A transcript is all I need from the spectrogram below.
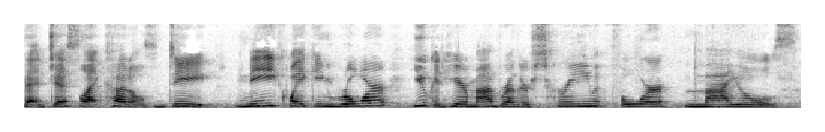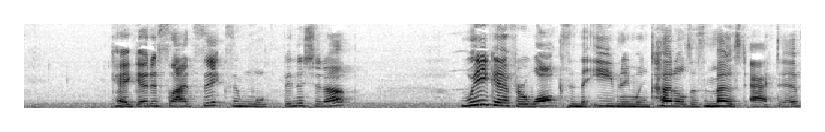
that just like Cuddles' deep, knee-quaking roar, you could hear my brother scream for miles. Okay, go to slide six and we'll finish it up. We go for walks in the evening when Cuddles is most active.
